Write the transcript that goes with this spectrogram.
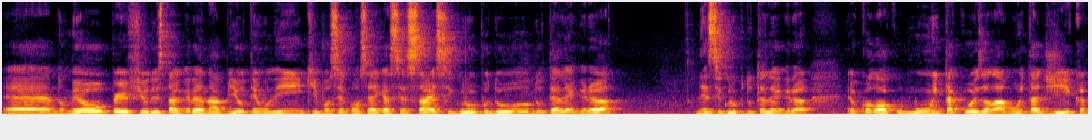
É, no meu perfil do Instagram, na bio, tem um link. Você consegue acessar esse grupo do, do Telegram. Nesse grupo do Telegram eu coloco muita coisa lá, muita dica.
